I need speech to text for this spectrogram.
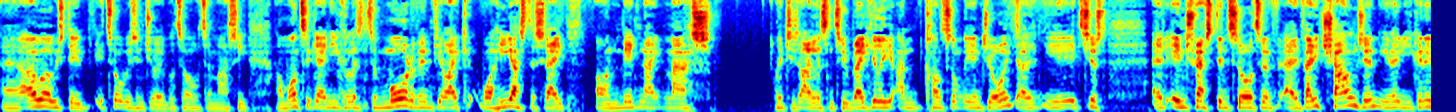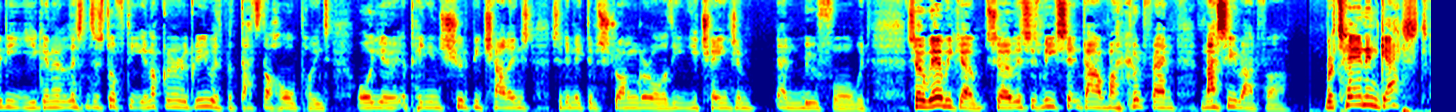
Uh, I always do. It's always enjoyable talking to Masseeh. And once again, you can listen to more of him if you like what he has to say on Midnight Mass, which is I listen to regularly and constantly enjoy. Uh, it's just an interesting sort of uh, very challenging. You know, you're gonna be you're gonna listen to stuff that you're not gonna agree with, but that's the whole point. All your opinions should be challenged, so they make them stronger, or the, you change them and move forward. So here we go. So this is me sitting down with my good friend Masseeh Radfar returning guest,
